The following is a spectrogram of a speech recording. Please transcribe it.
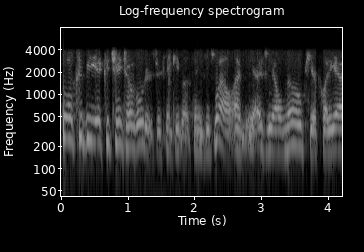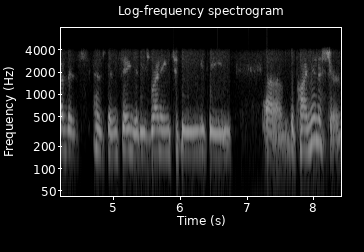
Well, it could be. It could change how voters are thinking about things as well. as we all know, Pierre Poilievre has, has been saying that he's running to be the um, the prime minister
